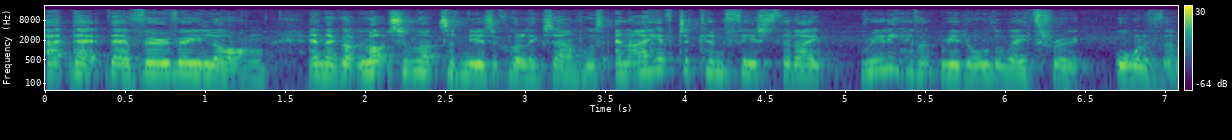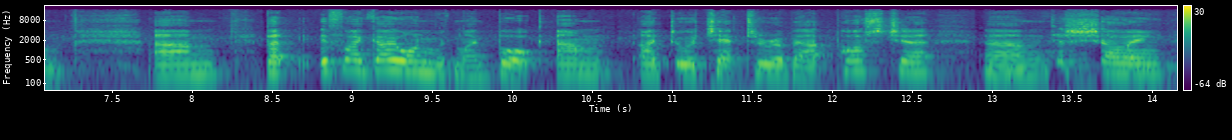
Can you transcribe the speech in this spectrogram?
uh, they're, they're very, very long, and they've got lots and lots of musical examples. And I have to confess that I really haven't read all the way through all of them. Um, but if I go on with my book, um, I do a chapter about posture, um, just showing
